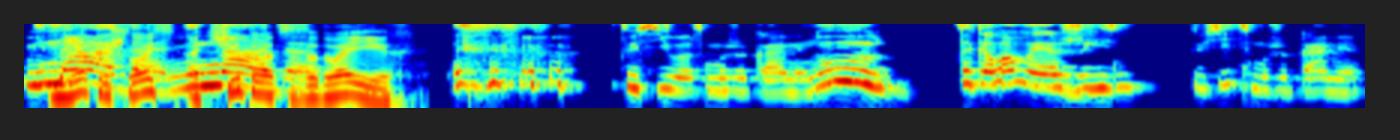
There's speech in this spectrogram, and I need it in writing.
Не мне надо, пришлось не отчитываться надо. за двоих. Тусила с мужиками. Ну, такова моя жизнь. Тусить с мужиками.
